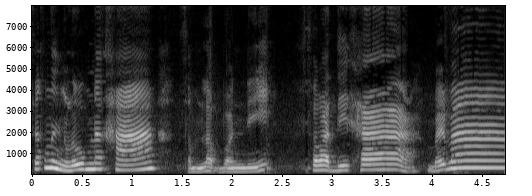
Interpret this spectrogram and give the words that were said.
สักหนึ่งรูปนะคะสำหรับวันนี้ สวัสดีค่ะ บ๊ายบาย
